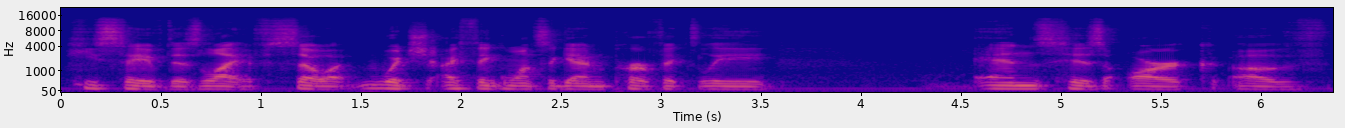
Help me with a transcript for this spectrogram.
he saved his life. So, uh, which I think once again perfectly ends his arc of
